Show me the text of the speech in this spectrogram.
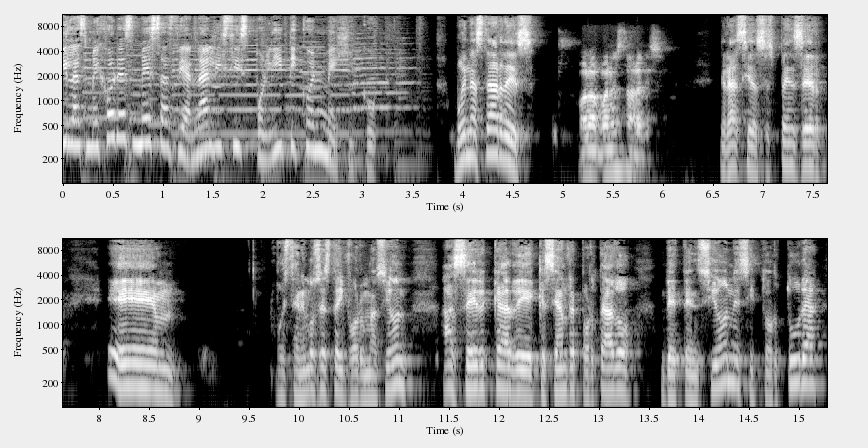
y las mejores mesas de análisis político en México. Buenas tardes. Hola, buenas tardes. Gracias, Spencer. Eh, pues tenemos esta información acerca de que se han reportado detenciones y tortura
